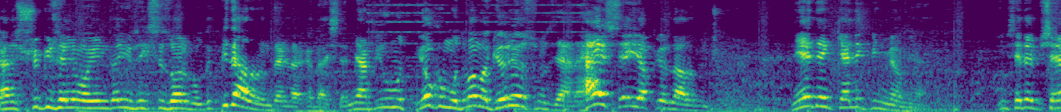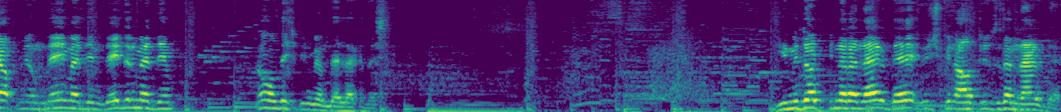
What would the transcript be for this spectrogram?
Yani şu güzelim oyunda 100x'i zor bulduk. Bir de alalım değerli arkadaşlarım. Yani bir umut yok umudum ama görüyorsunuz yani. Her şeyi yapıyoruz alımın çocuğu. Niye denk geldik bilmiyorum yani. Kimse de bir şey yapmıyorum. Değmedim, değdirmedim. Ne oldu hiç bilmiyorum değerli arkadaşlar. 24 bin lira nerede? 3600 lira nerede?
